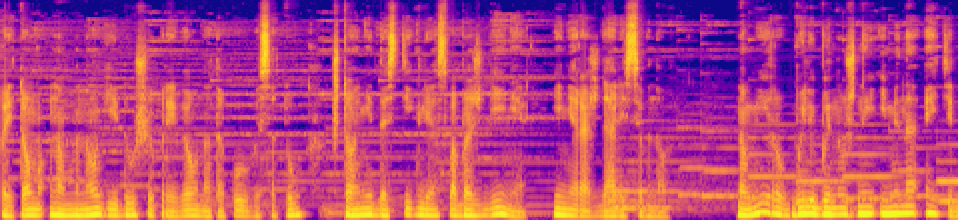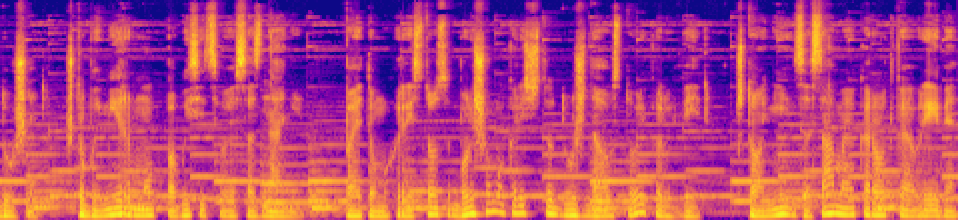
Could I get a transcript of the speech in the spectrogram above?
Притом он многие души привел на такую высоту, что они достигли освобождения и не рождались вновь. Но миру были бы нужны именно эти души, чтобы мир мог повысить свое сознание. Поэтому Христос большому количеству душ дал столько любви, что они за самое короткое время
